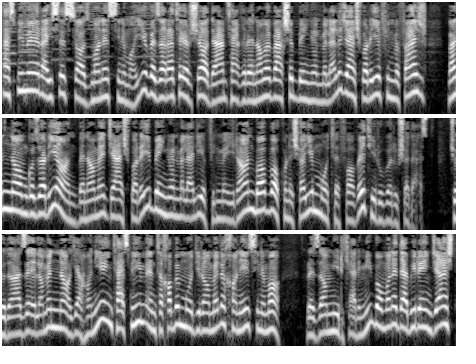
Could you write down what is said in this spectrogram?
تصمیم رئیس سازمان سینمایی وزارت ارشاد در تغییر نام بخش بین الملل جشنواره فیلم فجر و نامگذاری آن به نام جشنواره بین المللی فیلم ایران با واکنش های متفاوتی روبرو شده است. جدا از اعلام ناگهانی این تصمیم انتخاب مدیرعامل خانه سینما رضا میرکریمی به عنوان دبیر این جشن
